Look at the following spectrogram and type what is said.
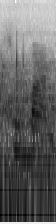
ปัจจุบัน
